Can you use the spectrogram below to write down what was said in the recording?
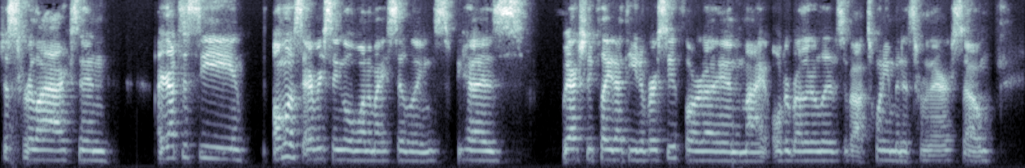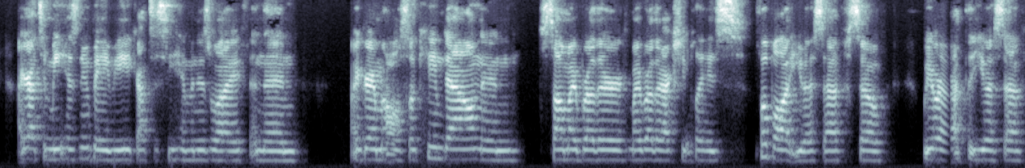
just relax and i got to see almost every single one of my siblings because we actually played at the University of Florida and my older brother lives about 20 minutes from there. So I got to meet his new baby, got to see him and his wife. And then my grandma also came down and saw my brother. My brother actually plays football at USF. So we were at the USF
